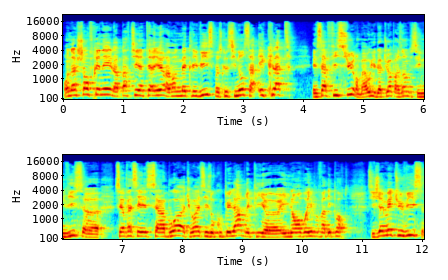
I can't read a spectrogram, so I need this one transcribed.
on a chanfreiné la partie intérieure avant de mettre les vis parce que sinon ça éclate et ça fissure. Bah oui, là tu vois par exemple c'est une vis, euh, c'est enfin c'est un bois, tu vois, ils ont coupé l'arbre et puis euh, ils l'ont envoyé pour faire des portes. Si jamais tu visses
